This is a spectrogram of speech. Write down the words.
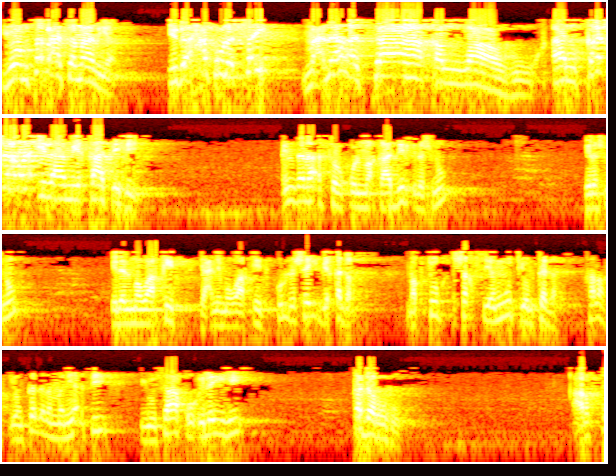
يوم سبعة ثمانية. إذا حصل الشيء معناها ساق الله القدر إلى ميقاته. عندنا سوق المقادير إلى شنو؟ إلى شنو؟ إلى المواقيت. يعني مواقيت. كل شيء بقدر. مكتوب شخص يموت يوم كذا. خلاص يوم كذا لما يأتي يساق إليه قدره. عرفت؟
